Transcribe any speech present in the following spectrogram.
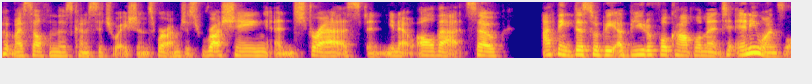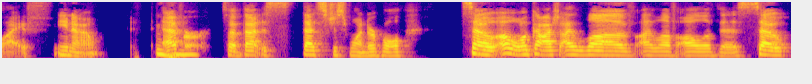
put myself in those kind of situations where I'm just rushing and stressed and, you know, all that. So I think this would be a beautiful compliment to anyone's life, you know, mm-hmm. ever. So that is, that's just wonderful. So, oh, well, gosh, I love, I love all of this. So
